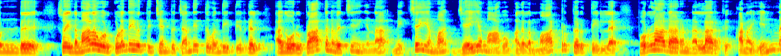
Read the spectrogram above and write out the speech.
உண்டு. ஸோ இந்த மாதம் ஒரு குலதெய்வத்தை சென்று சந்தித்து வந்துட்டீர்கள். அங்கே ஒரு பிரார்த்தனை வச்சுருந்தீங்கன்னா நிச்சயமாக ஜெயமாகும். அதில் மாற்று கருத்து இல்லை. பொருளாதாரம் நல்லா இருக்குது ஆனால் என்ன?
